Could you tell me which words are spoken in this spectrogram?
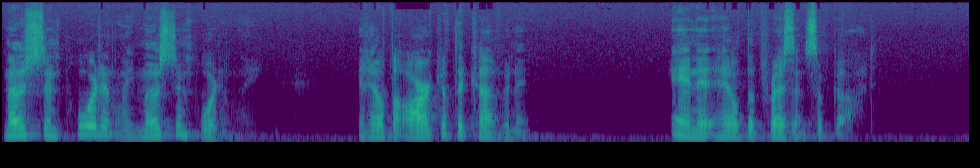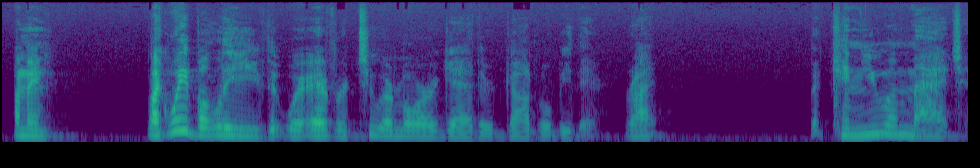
Most importantly, most importantly, it held the Ark of the Covenant and it held the presence of God. I mean, like we believe that wherever two or more are gathered, God will be there, right? But can you imagine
